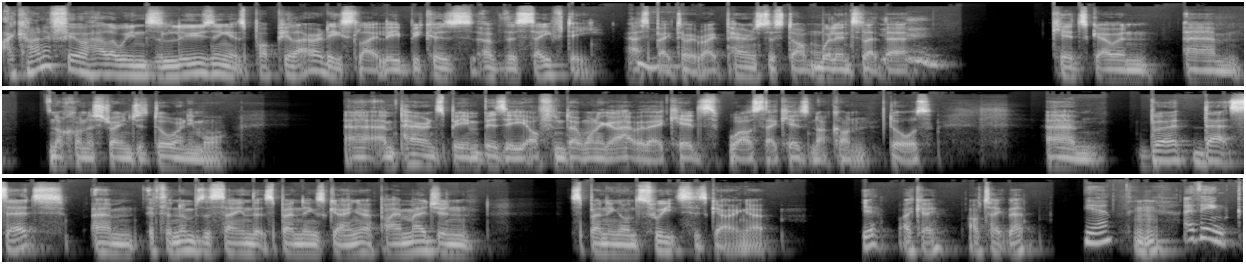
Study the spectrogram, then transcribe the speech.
I kind of feel Halloween's losing its popularity slightly because of the safety aspect of it, right? Parents just aren't willing to let their kids go and um, knock on a stranger's door anymore. Uh, and parents being busy often don't want to go out with their kids whilst their kids knock on doors. Um, but that said, um, if the numbers are saying that spending's going up, I imagine spending on sweets is going up. Yeah, okay, I'll take that. Yeah. Mm-hmm. I think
